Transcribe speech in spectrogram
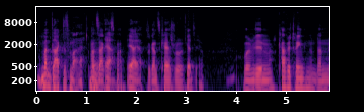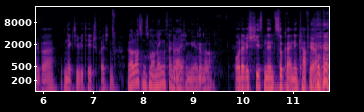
man sagt es mal. Man ne? sagt ja. es mal. Ja, ja. So ganz casual. Ganz, ja. Wollen wir einen Kaffee trinken und dann über Injektivität sprechen? Ja, lass uns mal Mengen vergleichen ja, gehen. Genau. So. Oder wir schießen den Zucker in den Kaffee rein.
